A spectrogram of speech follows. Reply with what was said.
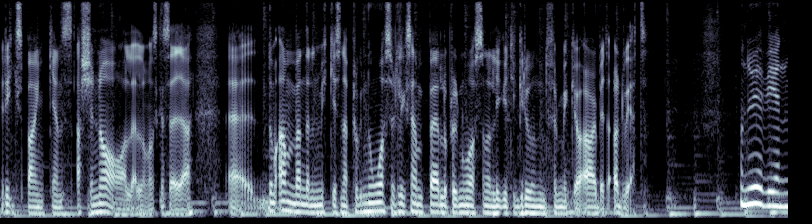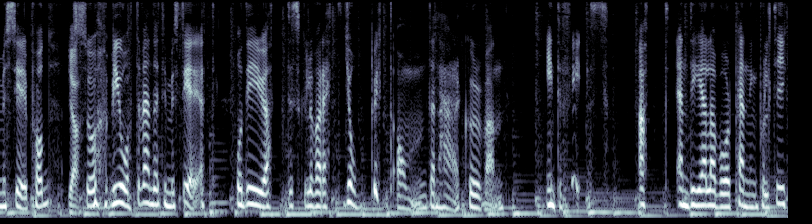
Riksbankens arsenal eller vad man ska säga. Eh, de använder den mycket i sina prognoser till exempel och prognoserna ligger till grund för mycket av arbetet. Ja, du vet. Och nu är vi ju en mysteriepodd, ja. så vi återvänder till mysteriet. Och det är ju att det skulle vara rätt jobbigt om den här kurvan inte finns. Att en del av vår penningpolitik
